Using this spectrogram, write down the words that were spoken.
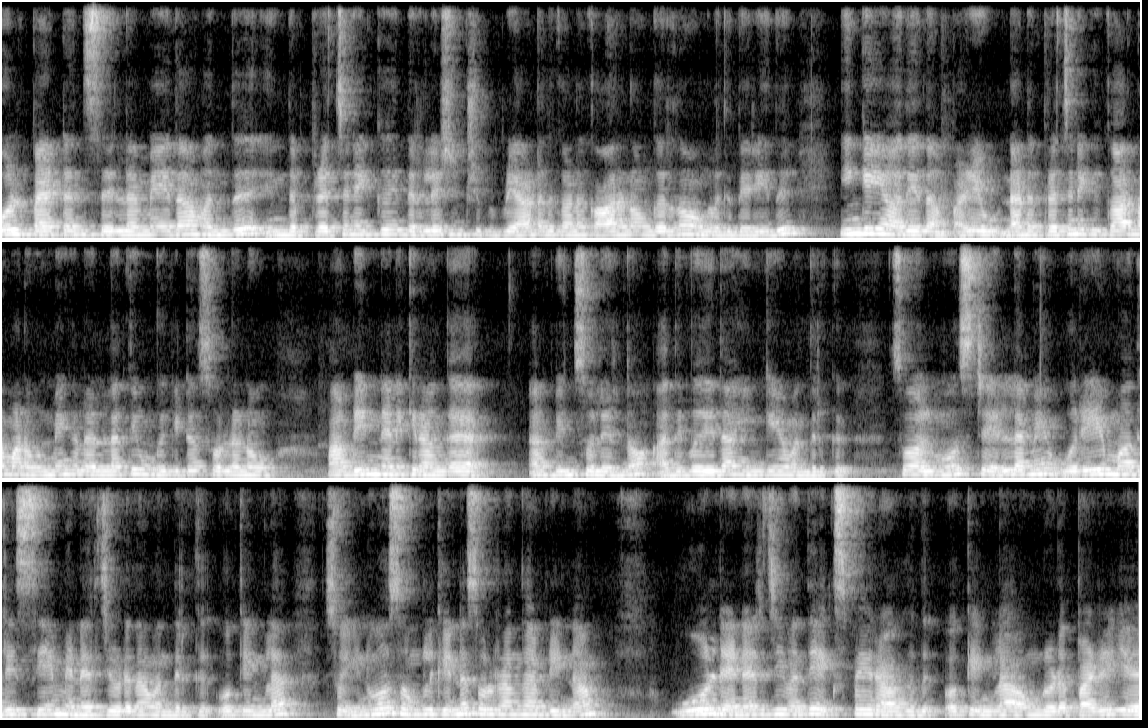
ஓல்ட் பேட்டர்ன்ஸ் எல்லாமே தான் வந்து இந்த பிரச்சனைக்கு இந்த ரிலேஷன்ஷிப் இப்படி ஆனதுக்கான காரணங்கிறதும் அவங்களுக்கு தெரியுது. இங்கேயும் அதே தான் பழைய நட பிரச்சனைக்கு காரணமான உண்மைகள் எல்லாத்தையும் உங்ககிட்ட சொல்லணும் அப்படின்னு நினைக்கிறாங்க அப்படின்னு சொல்லியிருந்தோம். அதுவே தான் இங்கேயும் வந்திருக்கு. ஸோ ஆல்மோஸ்ட் எல்லாமே ஒரே மாதிரி சேம் எனர்ஜியோட தான் வந்திருக்கு. ஓகேங்களா? ஸோ யூனிவர்ஸ் உங்களுக்கு என்ன சொல்கிறாங்க அப்படின்னா ஓல்டு எனர்ஜி வந்து எக்ஸ்பயர் ஆகுது. ஓகேங்களா? அவங்களோட பழைய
